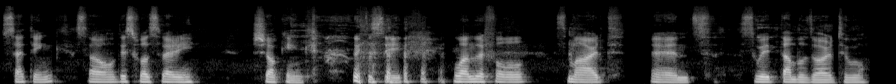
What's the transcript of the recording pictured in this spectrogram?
setting. So this was very shocking to see. Wonderful, smart, and sweet Dumbledore to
